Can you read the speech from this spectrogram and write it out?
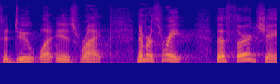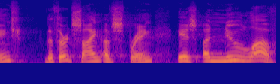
to do what is right. Number three, the third change, the third sign of spring is a new love.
